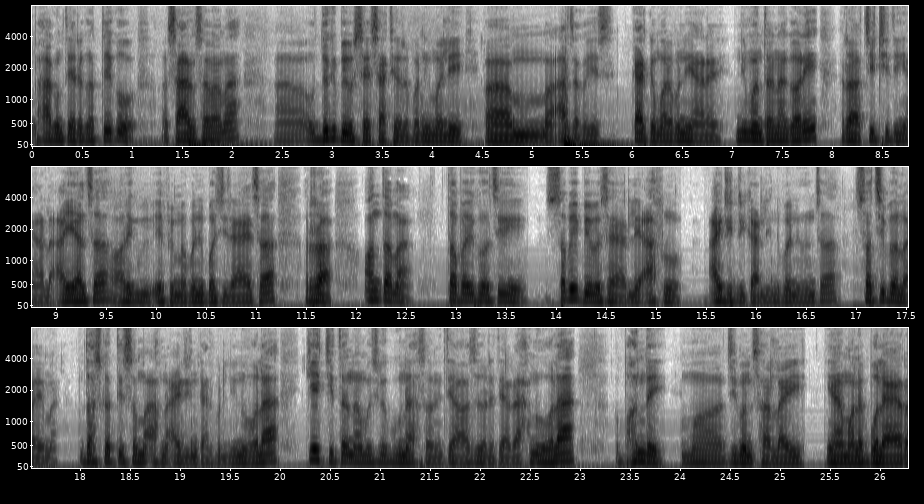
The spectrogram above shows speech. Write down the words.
फागुन तेह्र गतेको सभामा उद्योगिक व्यवसाय साथीहरू पनि मैले आजको यस कार्यक्रमबाट पनि यहाँलाई निमन्त्रणा गरेँ र चिठी त यहाँहरूलाई आइहाल्छ हरेक एफएममा पनि बजिरहेछ र अन्तमा तपाईँको चाहिँ सबै व्यवसायहरूले आफ्नो आइडेन्टिटी कार्ड लिनुपर्ने हुन्छ सचिवालयमा दस गतिसम्म आफ्नो आइडेन्टी कार्ड पनि लिनुहोला केही चित्त नबुझेको गुनासो भने त्यहाँ हजुरहरूले त्यहाँ राख्नुहोला भन्दै म जीवन सरलाई यहाँ मलाई बोलाएर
